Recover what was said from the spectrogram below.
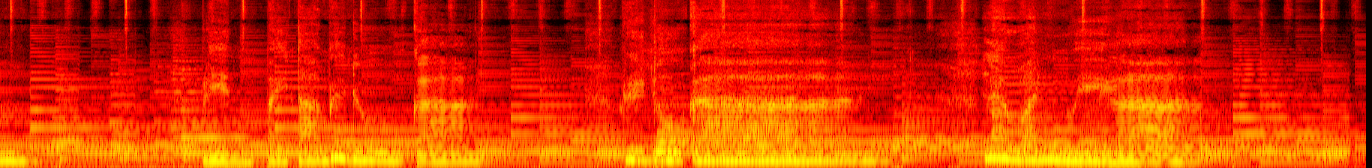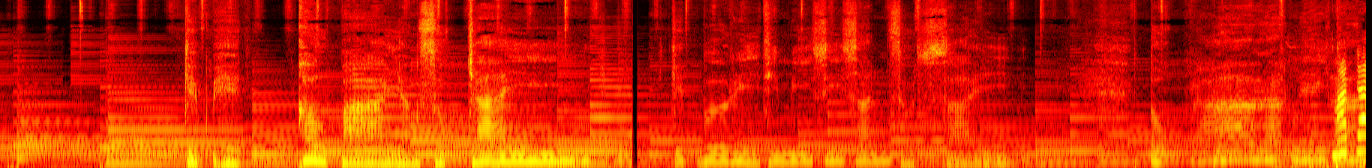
ม เปลี่ยนไปตามฤดูกาลฤดูกาลและวันเวลา เก็บเห็ดเข้าป่าอย่างสุขใจ เก็บเบอร์รี่ที่มีสีสันสดใส ตกปลารักในมาจ้า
